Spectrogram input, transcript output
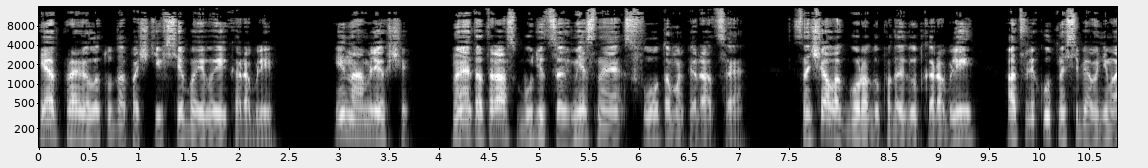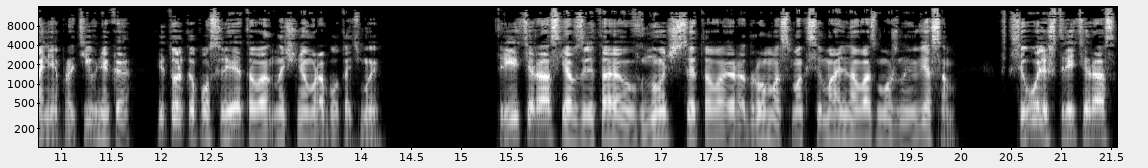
и отправило туда почти все боевые корабли. И нам легче. На этот раз будет совместная с флотом операция. Сначала к городу подойдут корабли, отвлекут на себя внимание противника, и только после этого начнем работать мы. Третий раз я взлетаю в ночь с этого аэродрома с максимально возможным весом. Всего лишь третий раз,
